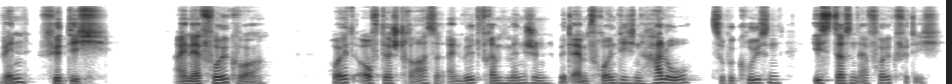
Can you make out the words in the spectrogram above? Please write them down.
Wenn für dich ein Erfolg war, heute auf der Straße einen wildfremden Menschen mit einem freundlichen „Hallo“ zu begrüßen, ist das 'n Erfolg für dich.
